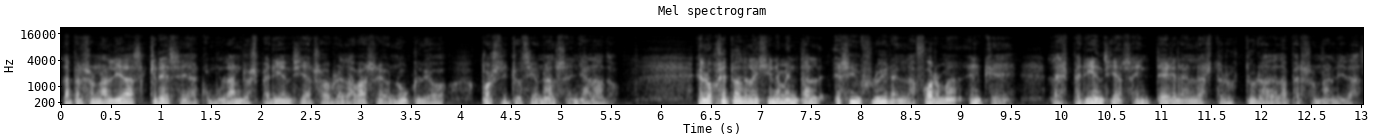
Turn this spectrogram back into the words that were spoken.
La personalidad crece acumulando experiencias sobre la base o núcleo constitucional señalado. El objeto de la higiene mental es influir en la forma en que la experiencia se integra en la estructura de la personalidad.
